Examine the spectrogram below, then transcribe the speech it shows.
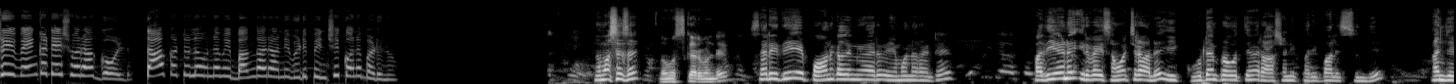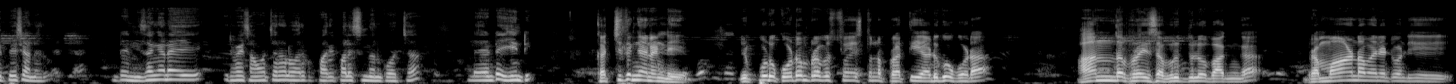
శ్రీ వెంకటేశ్వర గోల్డ్. తాకట్టులో ఉన్న మీ బంగారాన్ని విడిపించి కొనబడును. నమస్తే సార్. నమస్కారం అండి. సార్ ఇది పవన్ కళ్యాణ్ గారు ఏమన్నారంటే పదిహేను ఇరవై సంవత్సరాలు ఈ కూటమి ప్రభుత్వమే రాష్ట్రాన్ని పరిపాలిస్తుంది అని చెప్పేసి అన్నారు. అంటే నిజంగానే ఇరవై సంవత్సరాల వరకు పరిపాలిస్తుంది అనుకోవచ్చా? లేదంటే ఏంటి? ఖచ్చితంగానండి. ఇప్పుడు కూటమి ప్రభుత్వం ఇస్తున్న ప్రతి అడుగు కూడా ఆంధ్రప్రదేశ్ అభివృద్ధిలో భాగంగా బ్రహ్మాండమైనటువంటి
